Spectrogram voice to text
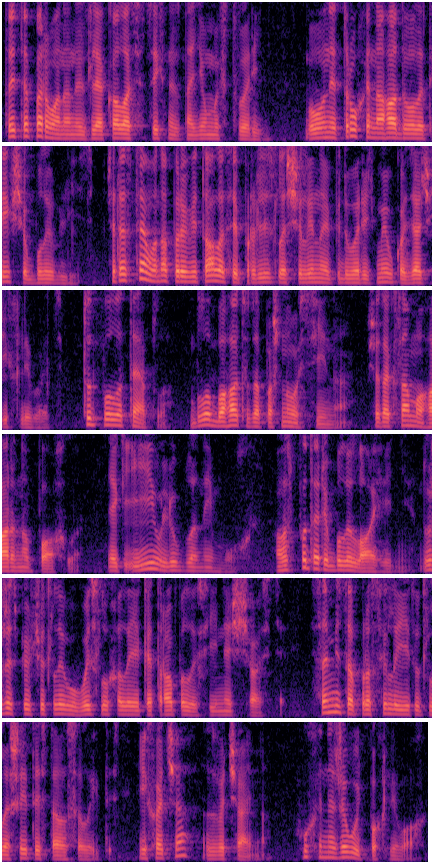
то й тепер вона не злякалася цих незнайомих створінь, бо вони трохи нагадували тих, що були в лісі. Через те вона привіталася і прилізла щілиною під ворітьми в козячий хлівець. Тут було тепло, було багато запашного сіна, що так само гарно пахло, як і її улюблений мох. Господарі були лагідні, дуже співчутливо вислухали, яке трапилось їй нещастя, самі запросили її тут лишитись та оселитись. І хоча, звичайно, хухи не живуть по хлівах.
